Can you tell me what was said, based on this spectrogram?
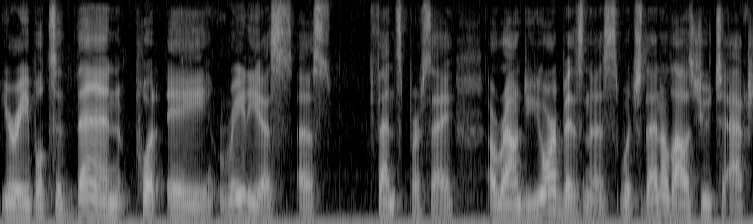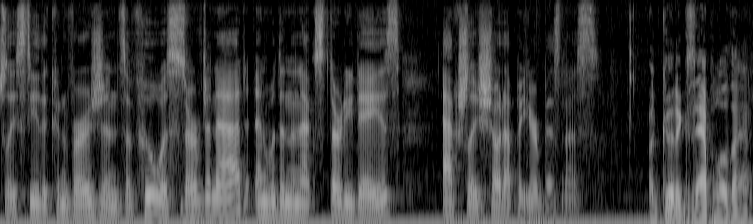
you're able to then put a radius, a fence per se, around your business, which then allows you to actually see the conversions of who was served an ad and within the next 30 days actually showed up at your business. A good example of that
